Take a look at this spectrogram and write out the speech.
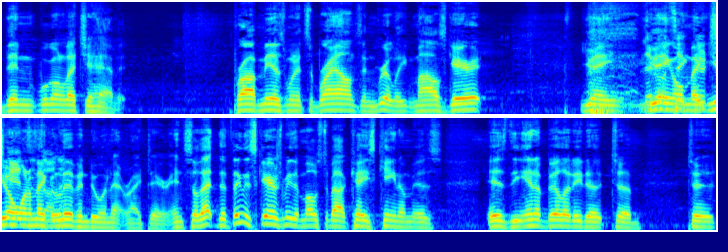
then we're going to let you have it. Problem is when it's the Browns and really Myles Garrett, you ain't you ain't gonna make you don't want to make a living it. doing that right there. And so that the thing that scares me the most about Case Keenum is is the inability to to to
